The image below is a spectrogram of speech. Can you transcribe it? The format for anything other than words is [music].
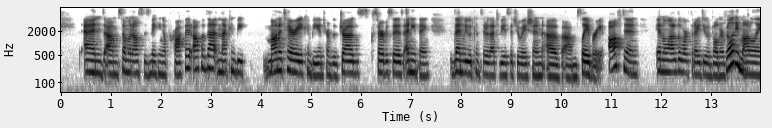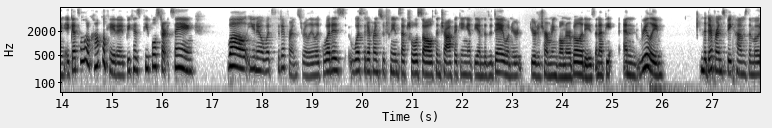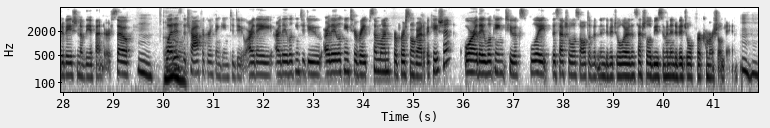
and um, someone else is making a profit off of that, and that can be monetary, it can be in terms of drugs, services, anything, then we would consider that to be a situation of um, slavery. Often, in a lot of the work that I do in vulnerability modeling, it gets a little complicated because people start saying, well, you know, what's the difference really? Like what is what's the difference between sexual assault and trafficking at the end of the day when you're you're determining vulnerabilities? And at the and really the difference becomes the motivation of the offender. So hmm. what oh. is the trafficker thinking to do? Are they are they looking to do are they looking to rape someone for personal gratification? Or are they looking to exploit the sexual assault of an individual or the sexual abuse of an individual for commercial gain? Mm-hmm.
